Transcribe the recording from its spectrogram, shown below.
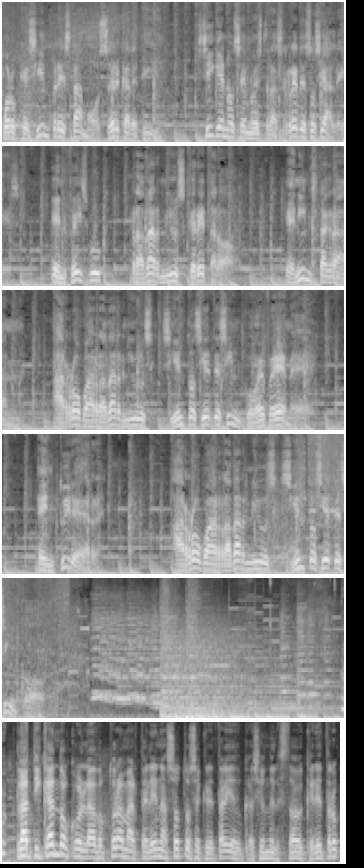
Porque siempre estamos cerca de ti. Síguenos en nuestras redes sociales. En Facebook, Radar News Querétaro. En Instagram, arroba Radar News 1075 FM. En Twitter, arroba Radar News 1075. Platicando con la doctora Martelena Soto, secretaria de Educación del Estado de Querétaro,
